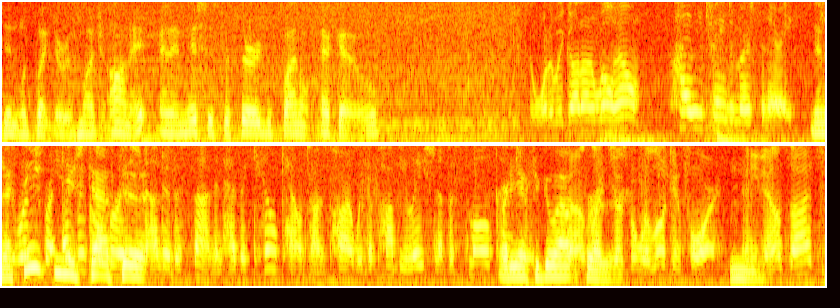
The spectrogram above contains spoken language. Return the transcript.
Didn't look like there was much on it. And then this is the third and final echo. So what do we got on Wilhelm? Highly trained mercenary. Then He's I worked for every corporation to- under the sun and has a kill count on par with the population of a small country. Or do country. you have to go out Sounds further? like just what we're looking for. Hmm. Any downsides?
